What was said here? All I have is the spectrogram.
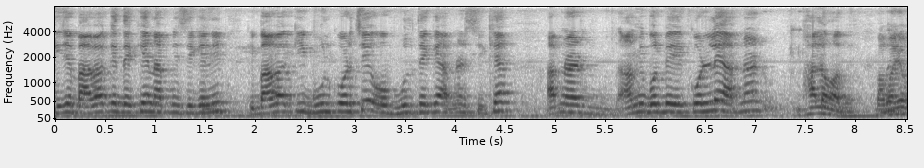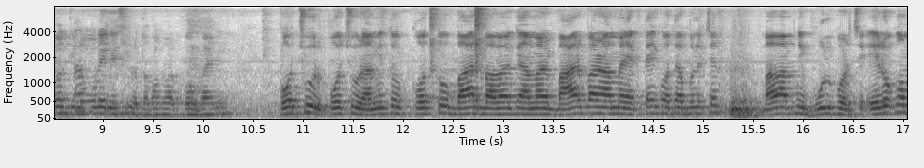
নিজে বাবাকে দেখেন আপনি শিখে নিন কি বাবা কি ভুল করছে, ও ভুল থেকে আপনার শিখে আপনার, আমি বলব এ করলে আপনার ভালো হবে। বাবা যখন তৃণমূলে গেছিল তখন তোমার ক্ষোভ হয়নি? প্রচুর প্রচুর। আমি তো কতবার বাবাকে আমার বারবার আমার একটাই কথা বলেছেন বাবা আপনি ভুল করছে। এরকম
